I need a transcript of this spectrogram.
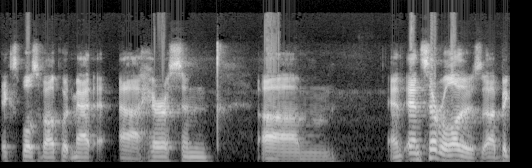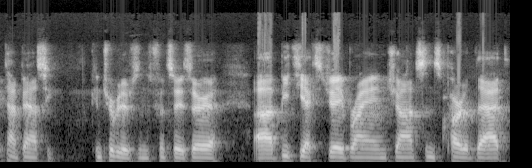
Explosive Output, Matt uh, Harrison, um, and and several others, big time fantasy contributors in the Twin Cities area. BTXJ Brian Johnson's part of that.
